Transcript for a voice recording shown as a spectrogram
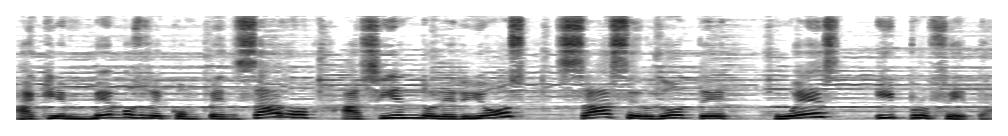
a quien vemos recompensado haciéndole Dios sacerdote, juez y profeta.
